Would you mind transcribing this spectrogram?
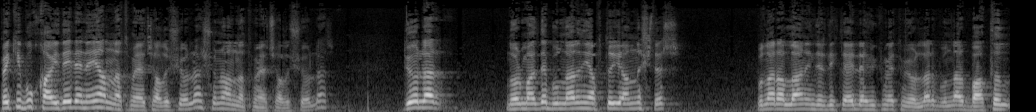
Peki bu kaideyle neyi anlatmaya çalışıyorlar? Şunu anlatmaya çalışıyorlar. Diyorlar normalde bunların yaptığı yanlıştır. Bunlar Allah'ın indirdikleriyle hükmetmiyorlar. Bunlar batıl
